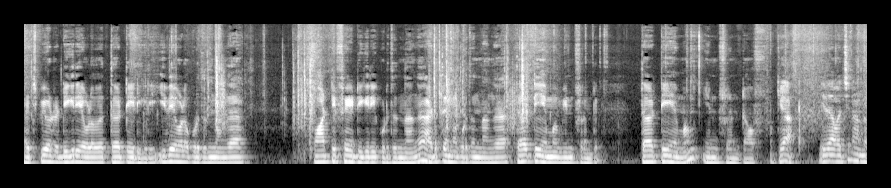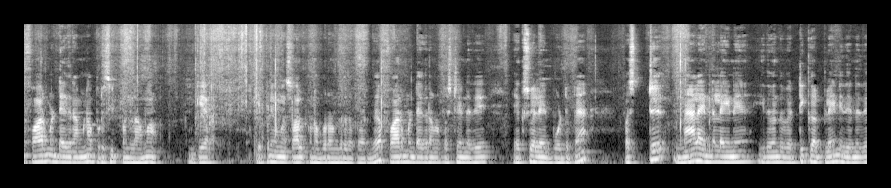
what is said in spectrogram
ஹெச்பியோட டிகிரி எவ்வளோ தேர்ட்டி டிகிரி இது எவ்வளோ கொடுத்துருந்தாங்க? ஃபார்ட்டி ஃபைவ் டிகிரி கொடுத்துருந்தாங்க. அடுத்து என்ன கொடுத்துருந்தாங்க? Thirty mm in front thirty mm in front of okay இதை வச்சு நான் அந்த ஃபார்மட் டயக்ராம்னா ப்ரொசீட் பண்ணலாமா? ஓகே எப்படி நம்ம சால்வ் பண்ண போகிறோங்கிறத பாருங்கள் ஃபார்மல் டயக்ராமில் ஃபஸ்ட்டு என்னது? எக்ஸ்வே லைன் போட்டுப்பேன். ஃபஸ்ட்டு மேலே என்ன லைனு இது வந்து வெர்டிக்கல் பிளைன் இது என்னது?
